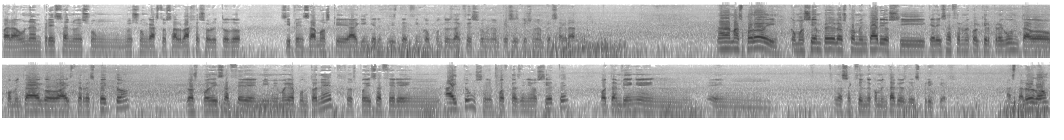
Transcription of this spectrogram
para una empresa no es un, no es un gasto salvaje, sobre todo si pensamos que alguien que necesite cinco puntos de acceso a una empresa es que es una empresa grande. Nada más por hoy. Como siempre, los comentarios, si queréis hacerme cualquier pregunta o comentar algo a este respecto, los podéis hacer en mi memoria.net, los podéis hacer en iTunes, en el podcast de Neo 7, o también en, en la sección de comentarios de Spreaker. Hasta luego.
